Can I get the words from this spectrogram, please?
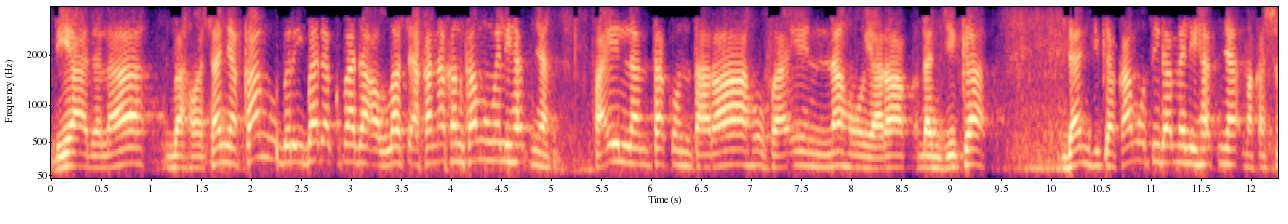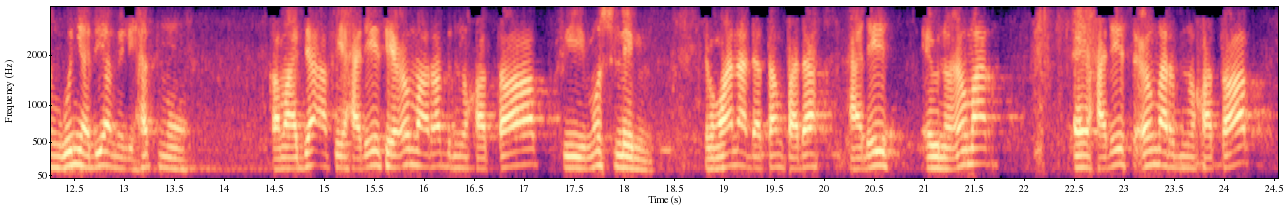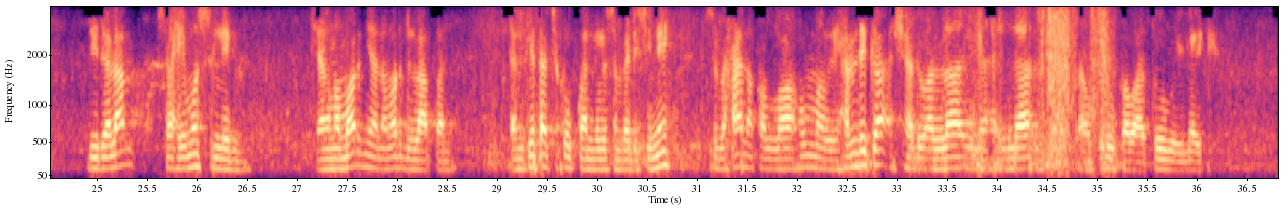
dia adalah bahwasanya kamu beribadah kepada Allah seakan-akan kamu melihatnya. Fa'in lam takun tarahu fa'innahu yarak. Dan jika dan jika kamu tidak melihatnya, maka sungguhnya dia melihatmu. Kama ja'a fi hadis Umar bin Khattab fi Muslim. Yang datang pada hadis Ibnu Umar eh hadis Umar bin Khattab di dalam Sahih Muslim. Yang nomornya nomor 8. Dan kita cukupkan dulu sampai di sini. Subhanakallahumma wa bihamdika asyhadu an la ilaha illa anta astaghfiruka wa atubu ilaik.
